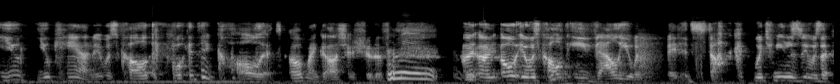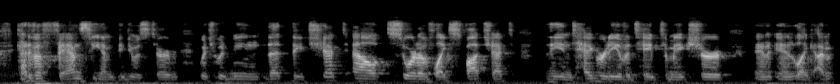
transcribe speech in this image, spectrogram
You you can. It was called. What did they call it? Oh my gosh, I should have. I mean, oh, it was called evaluated stock, which means it was a kind of a fancy, ambiguous term, which would mean that they checked out, sort of like spot checked the integrity of a tape to make sure and, and like I don't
